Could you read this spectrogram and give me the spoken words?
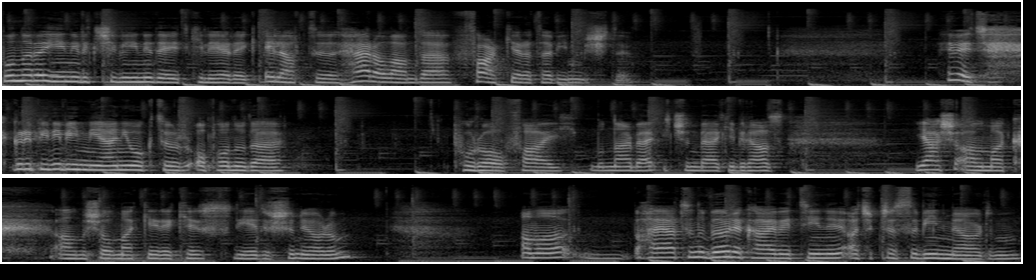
bunlara yenilikçiliğini de etkileyerek el attığı her alanda fark yaratabilmişti. Evet, gripini bilmeyen yoktur o da. Pro, Fay, bunlar için belki biraz yaş almak, almış olmak gerekir diye düşünüyorum. Ama hayatını böyle kaybettiğini açıkçası bilmiyordum.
